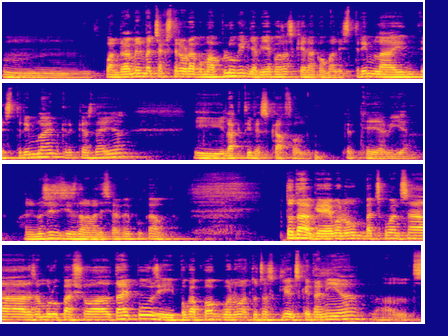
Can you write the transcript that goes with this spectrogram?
mmm, quan realment vaig extreure com a plugin hi havia coses que era com el Streamline, Streamline crec que es deia, i l'Active Scaffold, crec que hi havia. No sé si és de la mateixa època o no. Total, que bueno, vaig començar a desenvolupar això al Typus i a poc a poc, bueno, a tots els clients que tenia, els,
